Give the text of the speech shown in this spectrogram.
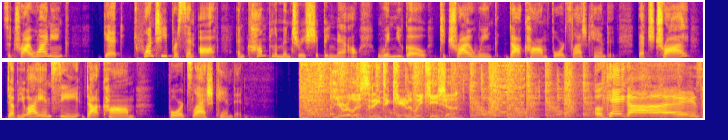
So try Wine Inc. Get 20% off and complimentary shipping now when you go to trywinc.com forward slash candid. That's try, W I N C dot com forward slash candid. You're listening to Candidly Keshia. Okay, guys,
